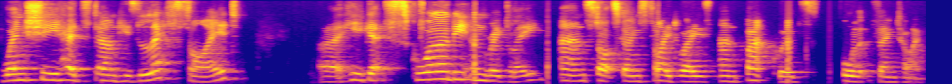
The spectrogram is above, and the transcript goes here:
when she heads down his left side, uh, he gets squirmy and wriggly and starts going sideways and backwards all at the same time.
